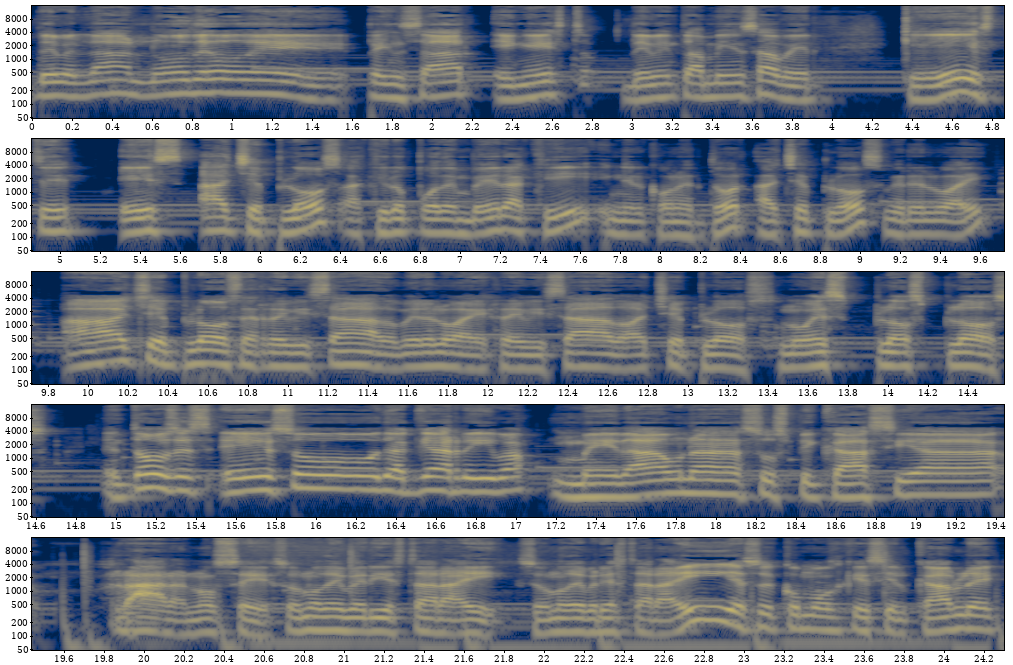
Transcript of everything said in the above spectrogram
de verdad no dejo de pensar en esto. Deben también saber que este es H. Aquí lo pueden ver aquí en el conector H Plus, ahí. H es revisado, mírenlo ahí, revisado H no es Plus Plus. Entonces, eso de aquí arriba me da una suspicacia rara, no sé, eso no debería estar ahí. Eso no debería estar ahí, eso es como que si el cable,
